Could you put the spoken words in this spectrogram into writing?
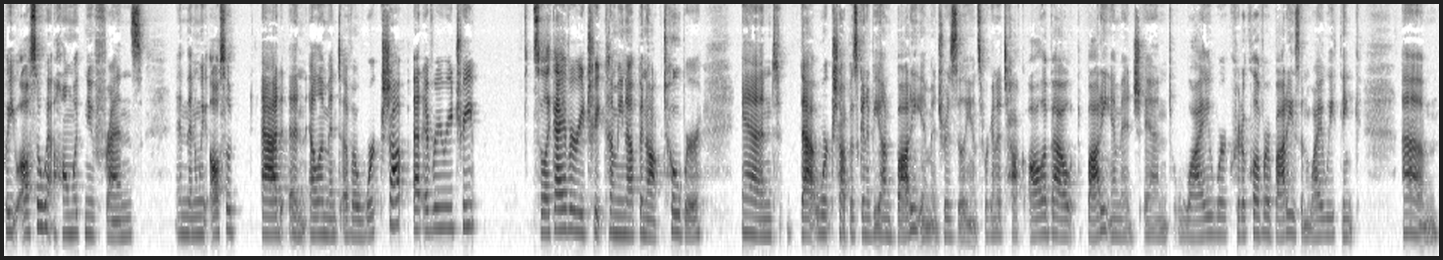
but you also went home with new friends. And then we also add an element of a workshop at every retreat. So, like, I have a retreat coming up in October, and that workshop is going to be on body image resilience. We're going to talk all about body image and why we're critical of our bodies and why we think um,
